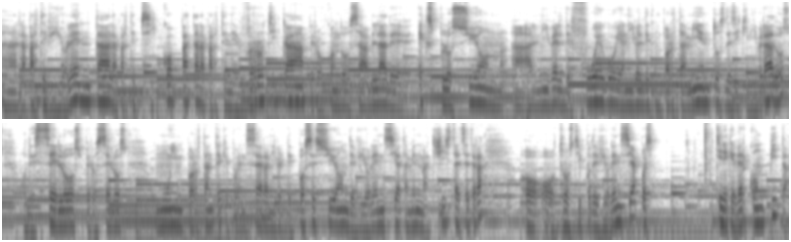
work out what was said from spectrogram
ah, la parte violenta, la parte psicópata, la parte nevrótica, pero cuando se habla de explosión al nivel de fuego y a nivel de comportamientos desequilibrados o de celos, pero celos muy importantes que pueden ser a nivel de posesión, de violencia también machista, etcétera, o otros tipos de violencia, pues tiene que ver con pita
